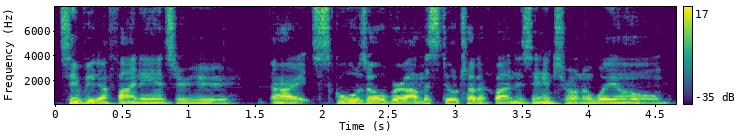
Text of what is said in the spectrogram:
See if we can find an answer here. Alright, school's over. I'm gonna still try to find this answer on the way home.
